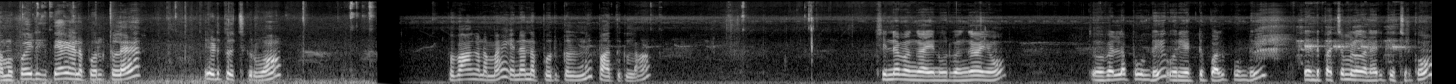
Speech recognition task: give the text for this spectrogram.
நம்ம போயிட்டுக்கு தேவையான பொருட்களை எடுத்து வச்சுக்கிடுவோம் இப்போ வாங்க நம்ம என்னென்ன பொருட்கள்னு பார்த்துக்கலாம் சின்ன வெங்காயம் நூறு வெங்காயம் வெள்ளைப்பூண்டு ஒரு எட்டு பல் பூண்டு ரெண்டு பச்சை மிளகாய் நறுக்கி வச்சுருக்கோம்.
